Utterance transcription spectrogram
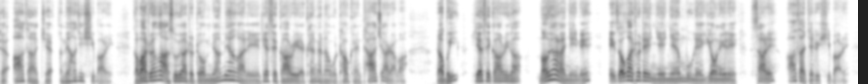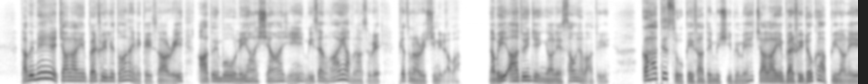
ထက်အားသာချက်အများကြီးရှိပါတယ်။ကမ္ဘာတွင်းကအစိုးရတော်တော်များများကလည်းလျှက်စစ်ကားတွေရဲ့အခန်းကဏ္ဍကိုထောက်ခံထားကြတာပါ။နောက်ပြီးလျှက်စစ်ကားတွေကမောင်းရတာငြိမ်တယ်အိမ်စောကထွက်တဲ့ငြိမ်ညမ်းမှုလည်းညော့နေတယ်စတဲ့အားသာချက်တွေရှိပါတယ်ဒါပေမဲ့ကြာလာရင်ဘက်ထရီလေးသွားနိုင်တဲ့ကိစ္စတွေအာသွင်းဖို့နေရာရှားရင်မီးစက်900မလားဆိုတဲ့ပြဿနာတွေရှိနေတာပါ နောက်ပြီးအာသွင်းချိန်ကလည်းစောင်းရပါသေးတယ်ကားတစ်ဆိုကိစ္စသိမရှိပေမဲ့ကြာလာရင်ဘက်ထရီဒုက္ခပေးတာနဲ့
